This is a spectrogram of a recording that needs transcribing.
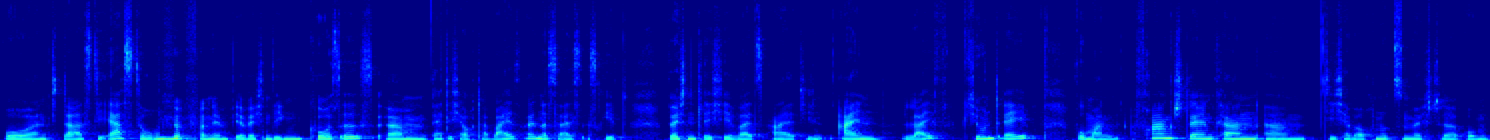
Und da es die erste Runde von dem vierwöchentlichen Kurs ist, ähm, werde ich auch dabei sein. Das heißt, es gibt wöchentlich jeweils ein Live-QA, wo man Fragen stellen kann, ähm, die ich aber auch nutzen möchte, um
